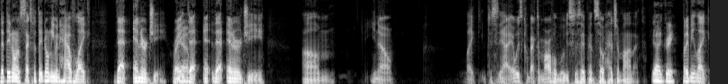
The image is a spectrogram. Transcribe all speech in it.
that they don't have sex, but they don't even have like that energy, right? Yeah. That that energy, um, you know, like just yeah. I always come back to Marvel movies because they've been so hegemonic. Yeah, I agree. But I mean, like,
